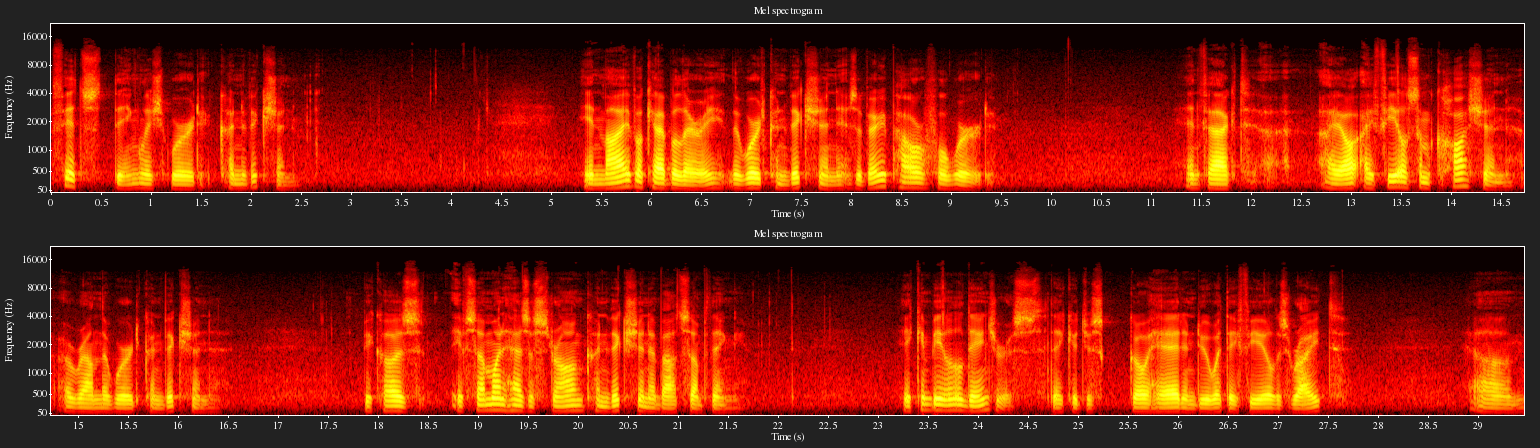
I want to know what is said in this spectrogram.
fits the English word conviction. In my vocabulary, the word conviction is a very powerful word. In fact, I, I feel some caution around the word conviction because if someone has a strong conviction about something, it can be a little dangerous. They could just go ahead and do what they feel is right, um,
